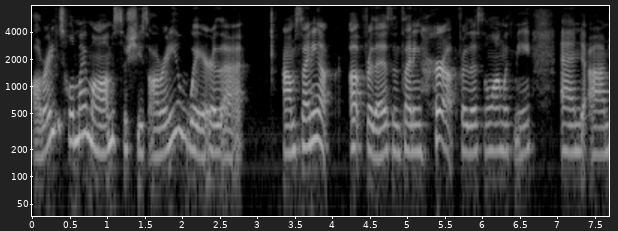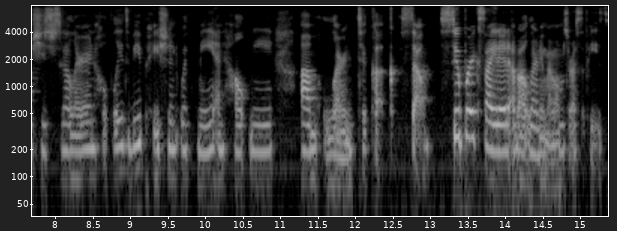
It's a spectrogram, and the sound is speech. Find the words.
already told my mom, so she's already aware that I'm signing up up for this and signing her up for this along with me. And um, she's just going to learn, hopefully, to be patient with me and help me um, learn to cook. So, super excited about learning my mom's recipes.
